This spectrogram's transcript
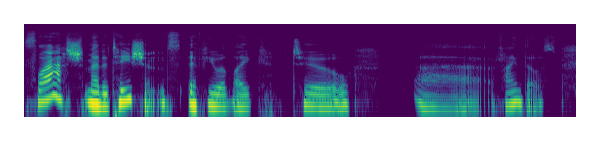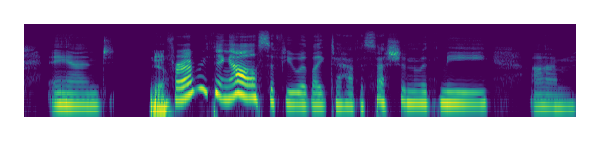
slash meditations if you would like to uh find those. And Yeah. for everything else, if you would like to have a session with me, um,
